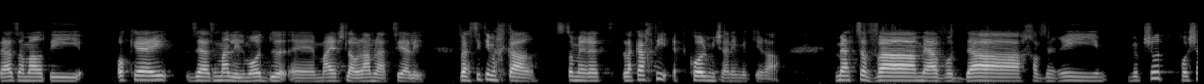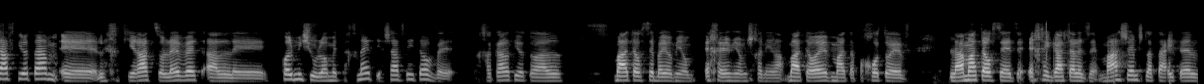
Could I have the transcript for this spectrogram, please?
ואז אמרתי, אוקיי, זה הזמן ללמוד אה, מה יש לעולם להציע לי. ועשיתי מחקר, זאת אומרת, לקחתי את כל מי שאני מכירה, מהצבא, מהעבודה, חברים, ופשוט הושבתי אותם אה, לחקירה צולבת על אה, כל מי שהוא לא מתכנת, ישבתי איתו וחקרתי אותו על מה אתה עושה ביום יום, איך היום יום שלך נראה, מה אתה אוהב, מה אתה פחות אוהב, למה אתה עושה את זה, איך הגעת לזה, מה השם של הטייטל,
